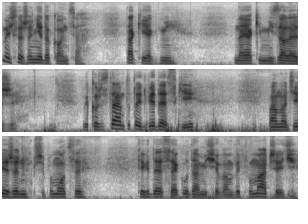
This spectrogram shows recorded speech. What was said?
Myślę, że nie do końca. Takie jak mi, na jakim mi zależy. Wykorzystałem tutaj dwie deski. Mam nadzieję, że przy pomocy tych desek uda mi się Wam wytłumaczyć,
